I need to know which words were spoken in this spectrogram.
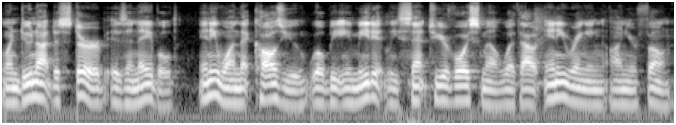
When Do Not Disturb is enabled, anyone that calls you will be immediately sent to your voicemail without any ringing on your phone.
